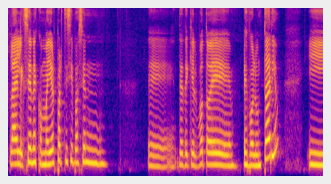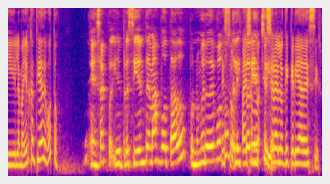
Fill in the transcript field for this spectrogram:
Las elecciones con mayor participación eh, desde que el voto es, es voluntario y la mayor cantidad de votos. Exacto, y el presidente más votado por número de votos Eso, de la eso, historia me- de Chile. eso era lo que quería decir.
